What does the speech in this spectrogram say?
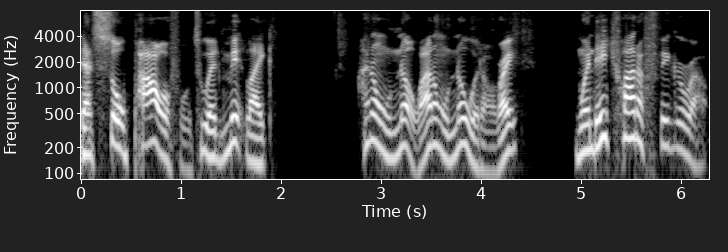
That's so powerful to admit, like, I don't know. I don't know it all, right? When they try to figure out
